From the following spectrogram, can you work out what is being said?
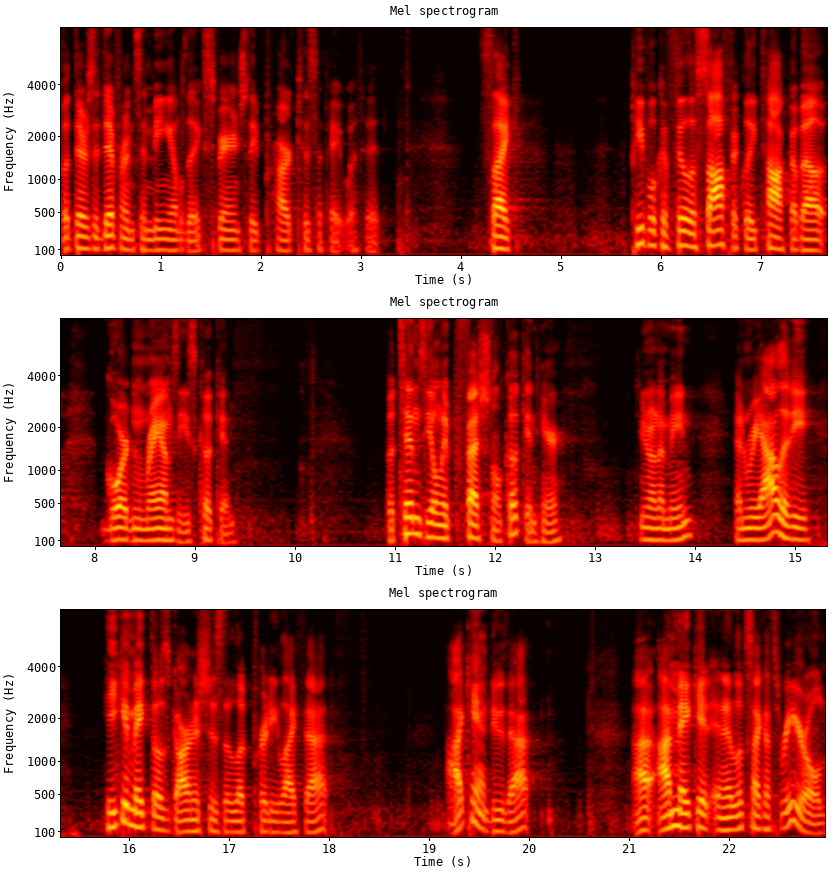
but there's a difference in being able to experientially participate with it. It's like people could philosophically talk about Gordon Ramsay's cooking, but Tim's the only professional cook in here. You know what I mean? In reality, he can make those garnishes that look pretty like that. I can't do that. I, I make it and it looks like a three year old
